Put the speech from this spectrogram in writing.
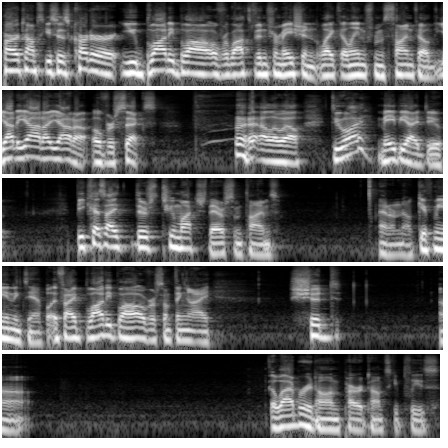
Paratomsky says, Carter, you bloody blah over lots of information like Elaine from Seinfeld. Yada, yada, yada over sex. LOL. Do I? Maybe I do. Because I there's too much there sometimes. I don't know. Give me an example. If I bloody blah over something I should uh, elaborate on, Pyrotomsky, please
